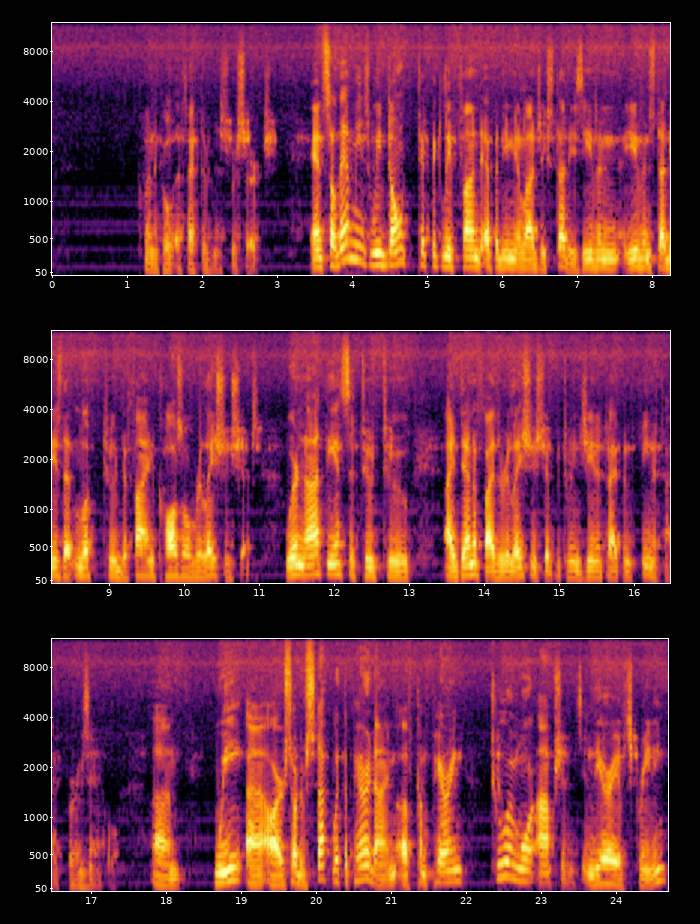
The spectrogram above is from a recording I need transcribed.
clinical effectiveness research. And so that means we don't typically fund epidemiologic studies, even, even studies that look to define causal relationships. We're not the institute to identify the relationship between genotype and phenotype, for example. Um, we uh, are sort of stuck with the paradigm of comparing two or more options in the area of screening,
